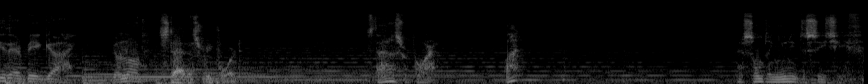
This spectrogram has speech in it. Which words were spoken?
Easy there, big guy. You're not. Status report. Status report? What? There's something you need to see, Chief.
